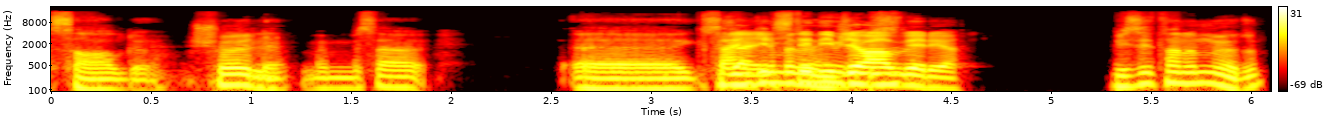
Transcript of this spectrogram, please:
sağlıyor. Şöyle, Hı. ben mesela eee, sen Güzel, girmeden istediğim önce cevabı bizi, veriyor. bizi tanımıyordun.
